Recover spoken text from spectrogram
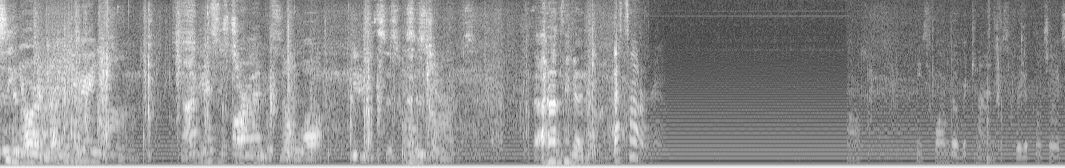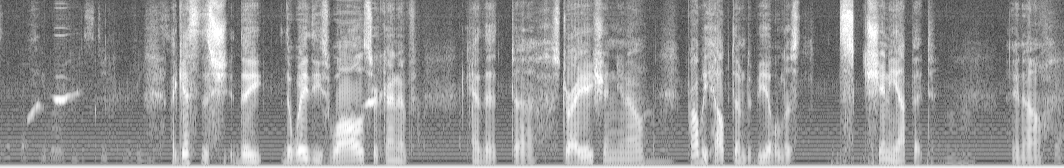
seniority, right? Very long. John gets the far end with no wall. Peter gets this This one. is John's. I don't think I know. That's not a room. These formed over time as vertical joints in the cliffs evolved into steep ravines. I guess the sh- the the way these walls are kind of have that uh, striation, you know, probably helped them to be able to s- s- shinny up it. Mm-hmm. You know, Yeah.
